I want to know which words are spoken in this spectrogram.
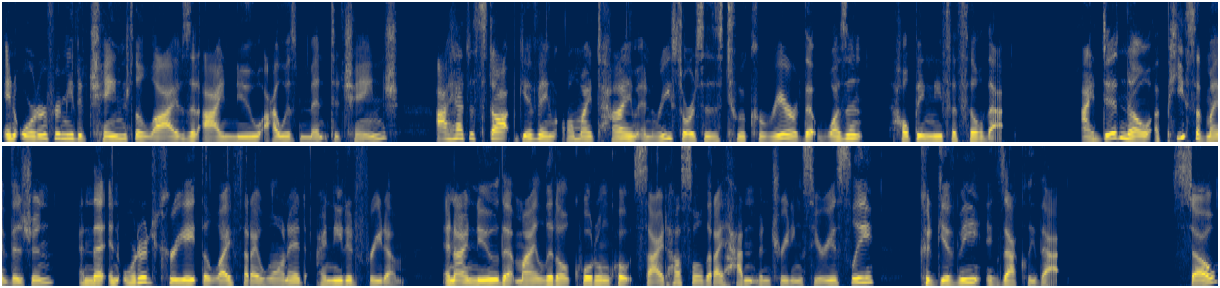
In order for me to change the lives that I knew I was meant to change, I had to stop giving all my time and resources to a career that wasn't helping me fulfill that. I did know a piece of my vision and that in order to create the life that I wanted, I needed freedom. And I knew that my little quote unquote side hustle that I hadn't been treating seriously could give me exactly that. So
